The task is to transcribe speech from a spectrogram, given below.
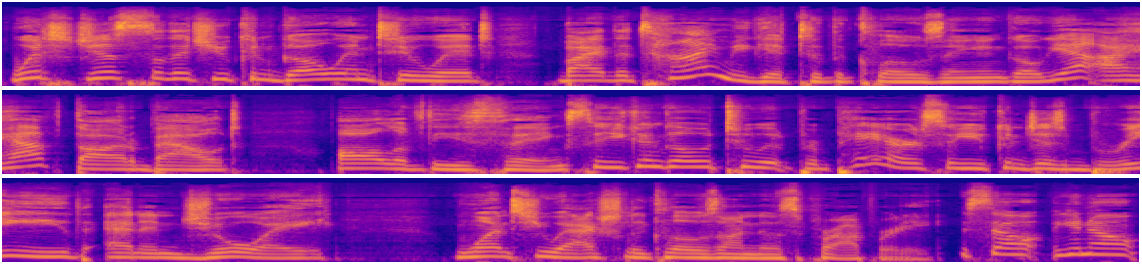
which just so that you can go into it by the time you get to the closing and go, yeah, I have thought about all of these things. So you can go to it prepared so you can just breathe and enjoy once you actually close on this property. So, you know,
